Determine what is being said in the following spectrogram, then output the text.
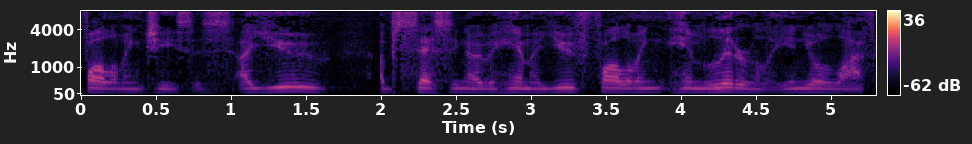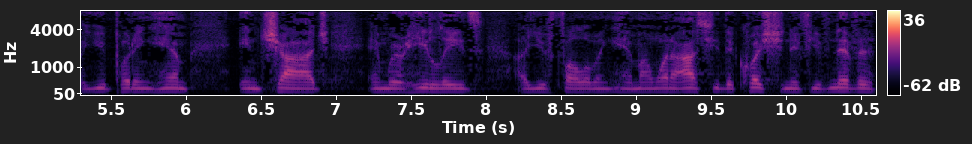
following Jesus? Are you obsessing over Him? Are you following Him literally in your life? Are you putting Him in charge and where He leads, are you following Him? I want to ask you the question if you've never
